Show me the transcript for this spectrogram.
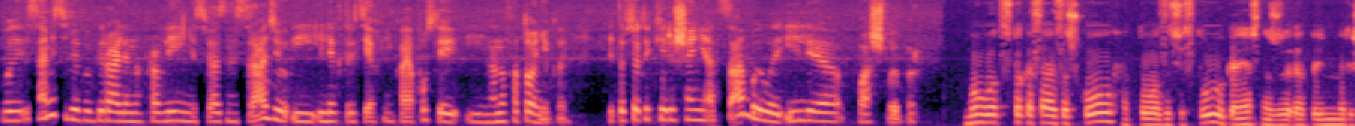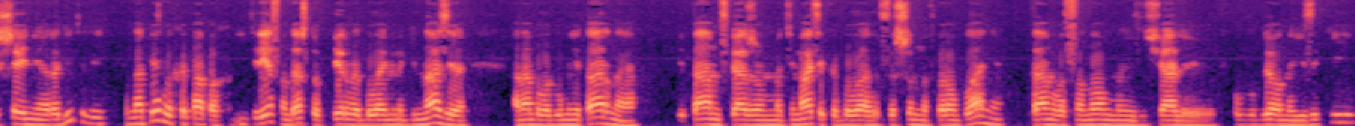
Вы сами себе выбирали направление, связанное с радио и электротехникой, а после и нанофотоникой? Это все-таки решение отца было или ваш выбор? Ну вот, что касается школ, то зачастую, конечно же, это именно решение родителей. На первых этапах интересно, да, что первая была именно гимназия, она была гуманитарная, и там, скажем, математика была совершенно на втором плане. Там в основном мы изучали углубленные языки,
